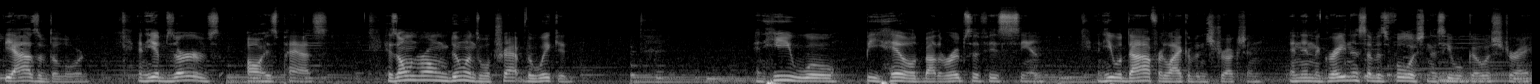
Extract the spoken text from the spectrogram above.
the eyes of the Lord, and he observes all his paths. His own wrongdoings will trap the wicked, and he will be held by the ropes of his sin, and he will die for lack of instruction, and in the greatness of his foolishness he will go astray.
